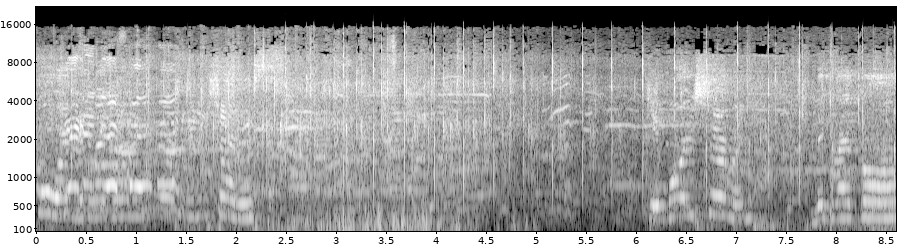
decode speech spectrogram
four, Get in Nikolai there, Gore fireman. leading shadows. Kimorie Shearman, Nikolai Gall,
